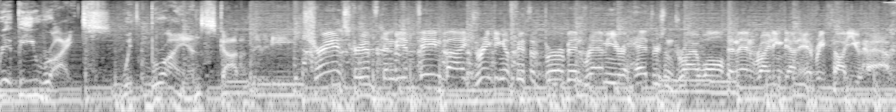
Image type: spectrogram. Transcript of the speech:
Rippy Writes with Brian Scott Rippey. Transcript can be obtained by drinking a fifth of bourbon, ramming your head through some drywall, and then writing down every thought you have.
